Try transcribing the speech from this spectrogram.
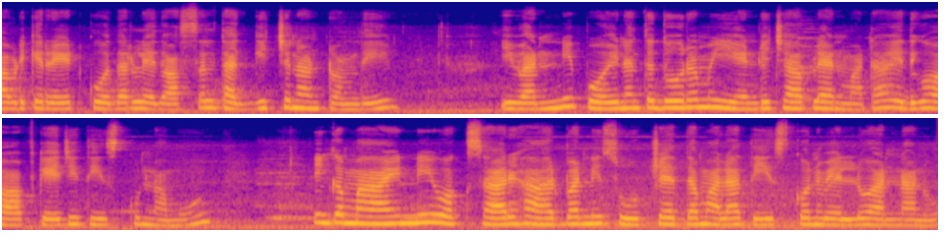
ఆవిడకి రేట్ కుదరలేదు. అస్సలు తగ్గించనంటుంది. ఇవన్నీ పోయినంత దూరం ఈ ఎండు చేపలే అనమాట ఇదిగో హాఫ్ కేజీ తీసుకున్నాము. ఇంకా మా ఆయన్ని ఒకసారి హార్బర్ని సూట్ చేద్దాం అలా తీసుకొని వెళ్ళు అన్నాను.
